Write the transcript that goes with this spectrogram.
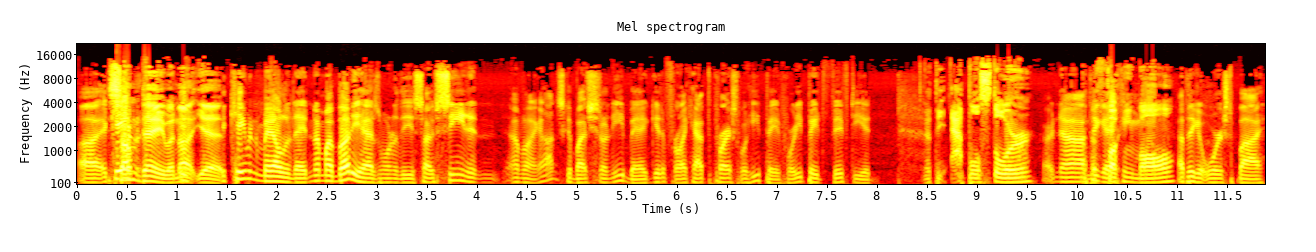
Uh, it came Someday, but not it- yet. It came in the mail today. Now my buddy has one of these, so I've seen it. and I'm like, I'll just go buy shit on eBay. Get it for like half the price of what he paid for. it. He paid fifty. At, At the Apple Store. or, no, I think the fucking mall. I think it worst buy.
